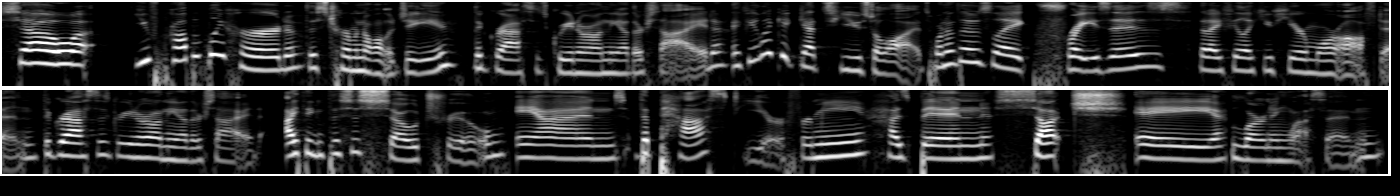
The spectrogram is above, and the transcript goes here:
So, You've probably heard this terminology, the grass is greener on the other side. I feel like it gets used a lot. It's one of those like phrases that I feel like you hear more often. The grass is greener on the other side. I think this is so true. And the past year for me has been such a learning lesson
